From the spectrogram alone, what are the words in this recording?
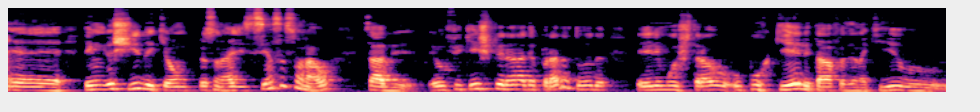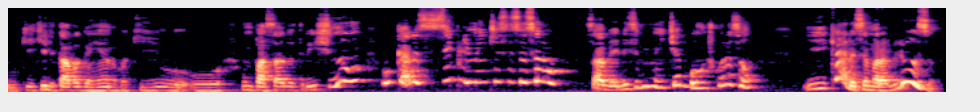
É, tem o Yoshida, que é um personagem sensacional, sabe? Eu fiquei esperando a temporada toda ele mostrar o, o porquê ele estava fazendo aquilo, o que, que ele estava ganhando com aquilo, o, um passado triste. Não, o cara simplesmente é sensacional, sabe? Ele simplesmente é bom de coração. E, cara, isso é maravilhoso.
